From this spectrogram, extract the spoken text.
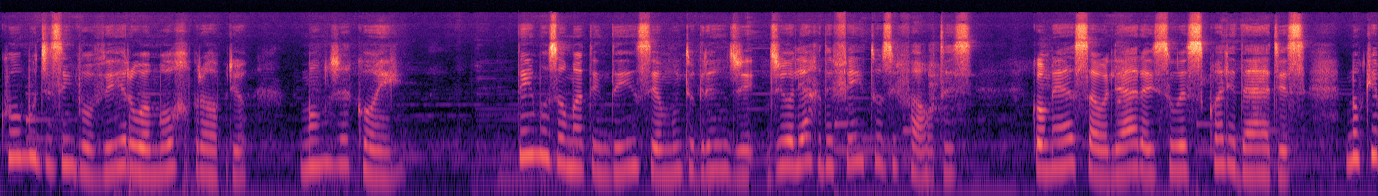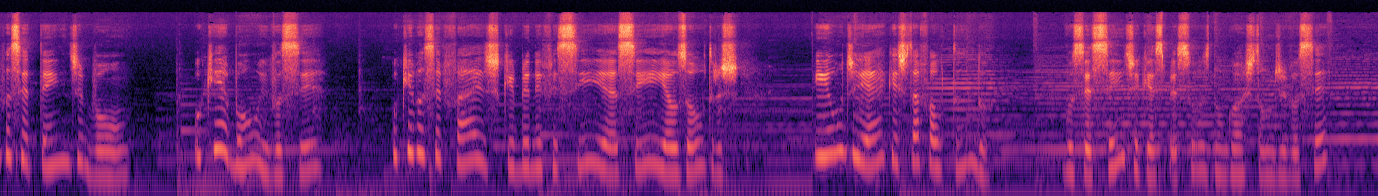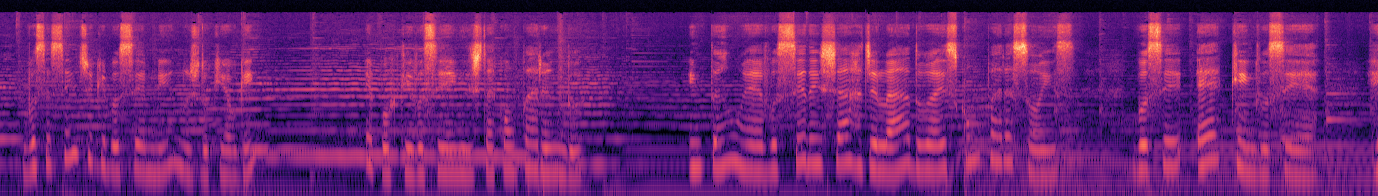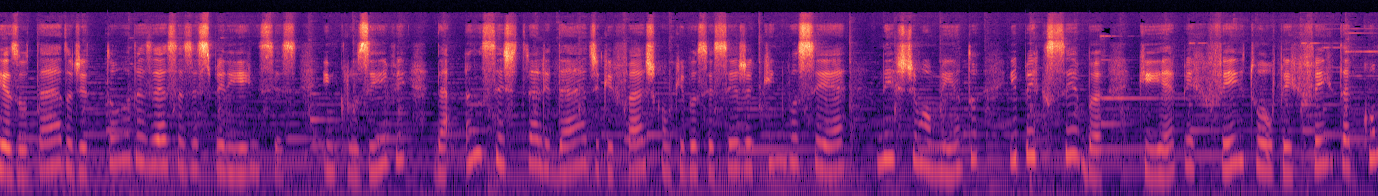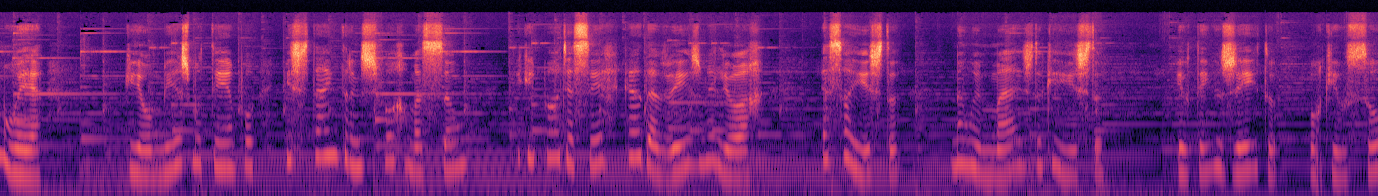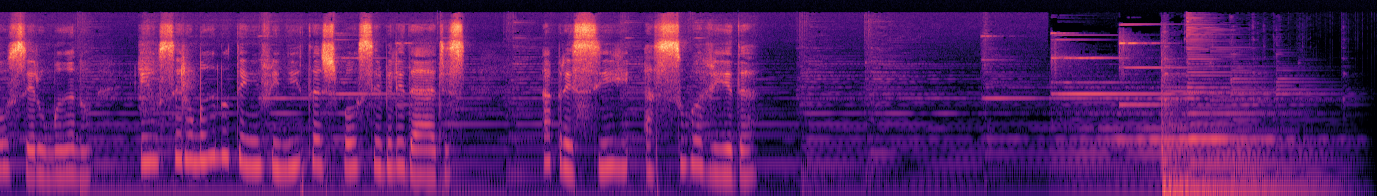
Como desenvolver o amor próprio? Monja Coen. Temos uma tendência muito grande de olhar defeitos e faltas. Começa a olhar as suas qualidades, no que você tem de bom. O que é bom em você? O que você faz que beneficia a si e aos outros? E onde é que está faltando? Você sente que as pessoas não gostam de você? Você sente que você é menos do que alguém? É porque você ainda está comparando. Então é você deixar de lado as comparações. Você é quem você é, resultado de todas essas experiências, inclusive da ancestralidade que faz com que você seja quem você é neste momento e perceba que é perfeito ou perfeita como é, que ao mesmo tempo está em transformação e que pode ser cada vez melhor. É só isto, não é mais do que isto. Eu tenho jeito porque eu sou ser humano e o ser humano tem infinitas possibilidades. Aprecie a sua vida.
